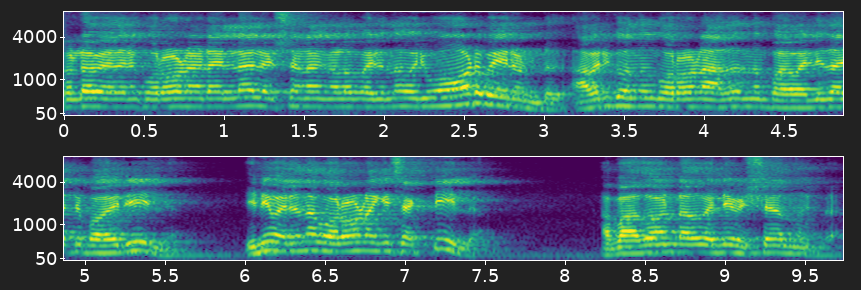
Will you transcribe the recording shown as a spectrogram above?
തൊണ്ടവേദന കൊറോണയുടെ എല്ലാ ലക്ഷണങ്ങളും വരുന്ന ഒരുപാട് പേരുണ്ട്. അവർക്കൊന്നും കൊറോണ അതൊന്നും വലുതായിട്ട് പകരിയില്ല ഇനി വരുന്ന കൊറോണയ്ക്ക് ശക്തിയില്ല. അപ്പോൾ അതുകൊണ്ട് അത് വലിയ വിഷയമൊന്നുമില്ല.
